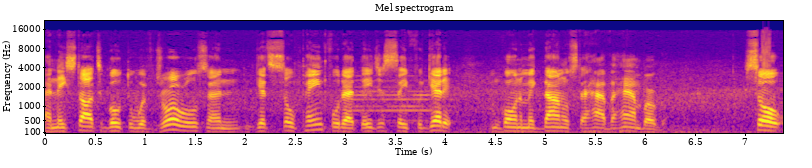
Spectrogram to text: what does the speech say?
And they start to go through withdrawals and it gets so painful that they just say, forget it. I'm going to McDonald's to have a hamburger. So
